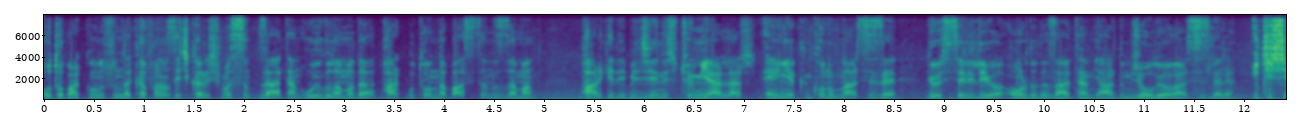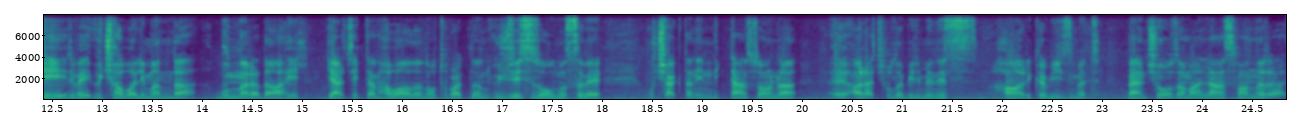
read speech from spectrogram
Otopark konusunda kafanız hiç karışmasın. Zaten uygulamada park butonuna bastığınız zaman park edebileceğiniz tüm yerler en yakın konumlar size gösteriliyor. Orada da zaten yardımcı oluyorlar sizlere. İki şehir ve 3 havalimanında bunlara dahil. Gerçekten havaalanı otoparklarının ücretsiz olması ve uçaktan indikten sonra e, araç bulabilmeniz harika bir hizmet. Ben çoğu zaman lansmanlara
